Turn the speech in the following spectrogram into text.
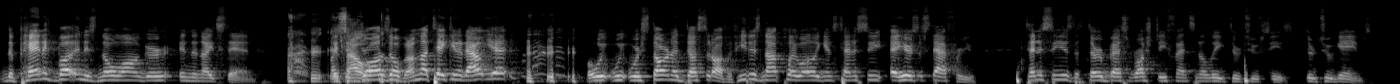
the panic button is no longer in the nightstand. it's like out. draw's open. I'm not taking it out yet, but we, we, we're starting to dust it off. If he does not play well against Tennessee, hey, here's a stat for you: Tennessee is the third best rush defense in the league through two seasons, through two games.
